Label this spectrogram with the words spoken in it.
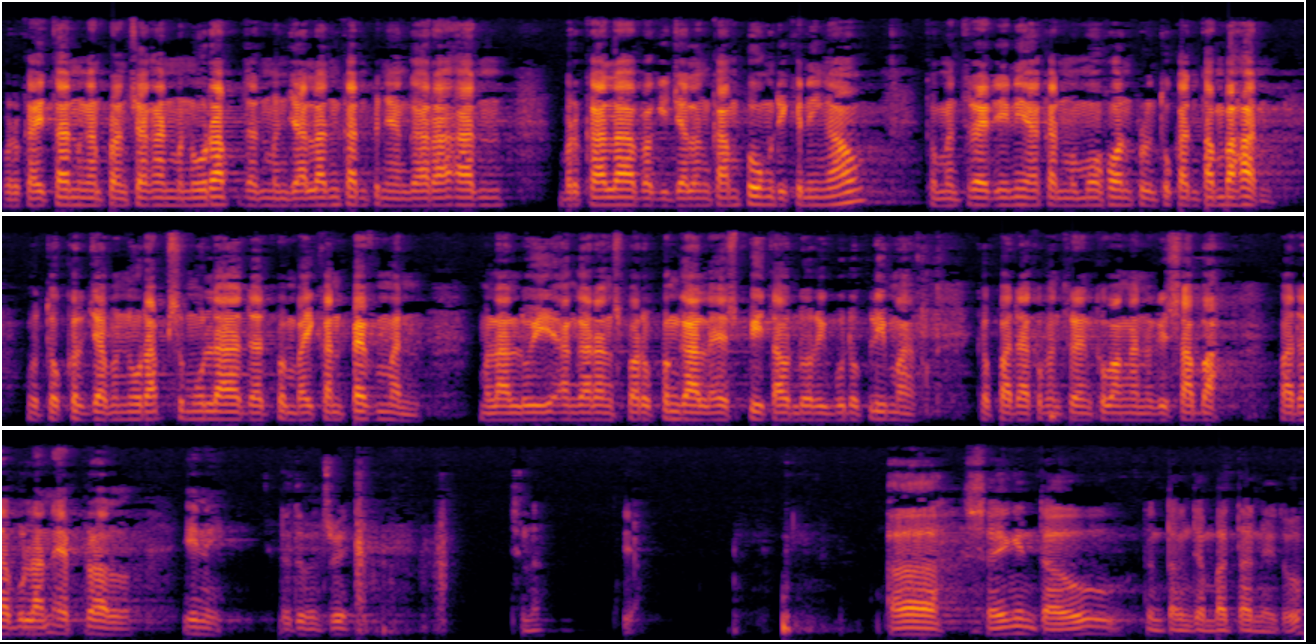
Berkaitan dengan perancangan menurap dan menjalankan penyelenggaraan berkala bagi jalan kampung di Keningau, kementerian ini akan memohon peruntukan tambahan untuk kerja menurap semula dan pembaikan pavement melalui anggaran separuh penggal SP tahun 2025 kepada Kementerian Kewangan Negeri Sabah pada bulan April ini. Datuk Menteri. Sila. Ya. Uh, saya ingin tahu tentang jambatan itu.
